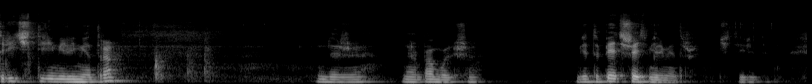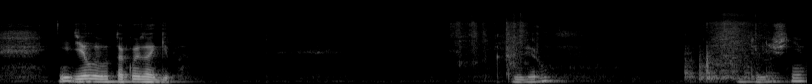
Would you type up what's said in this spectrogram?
3-4 миллиметра. Даже, наверное, побольше. Где-то 5-6 миллиметров. 4. И делаю вот такой загиб. Беру. Это лишнее.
